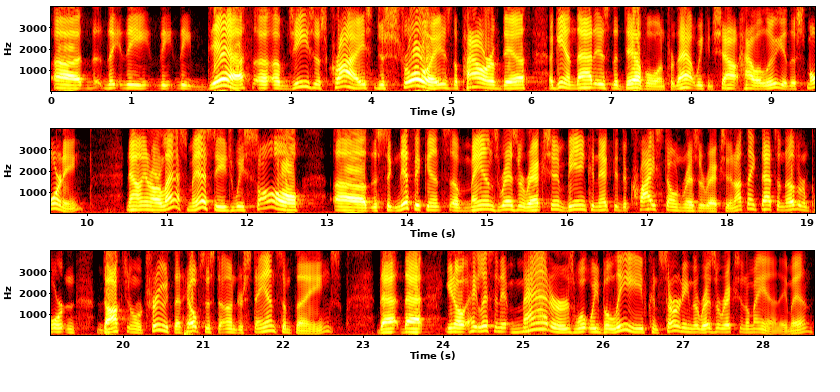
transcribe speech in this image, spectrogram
uh, the, the, the, the death uh, of Jesus Christ destroys the power of death. Again, that is the devil, and for that we can shout hallelujah this morning. Now, in our last message, we saw uh, the significance of man's resurrection being connected to Christ's own resurrection. And I think that's another important doctrinal truth that helps us to understand some things. That, that, you know, hey, listen, it matters what we believe concerning the resurrection of man. Amen?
